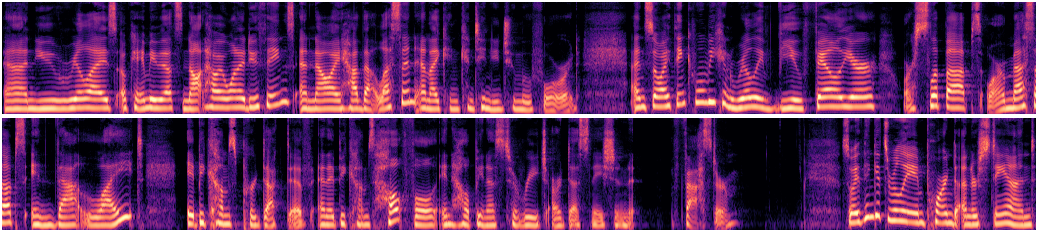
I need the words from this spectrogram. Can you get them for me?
and you realize, okay, maybe that's not how I want to do things. And now I have that lesson and I can continue to move forward. And so I think when we can really view failure or slip ups or mess ups in that light, it becomes productive and it becomes helpful in helping us to reach our destination faster. So I think it's really important to understand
